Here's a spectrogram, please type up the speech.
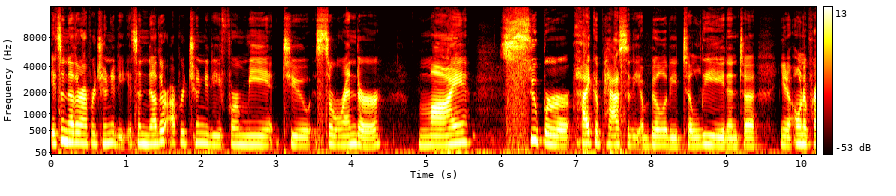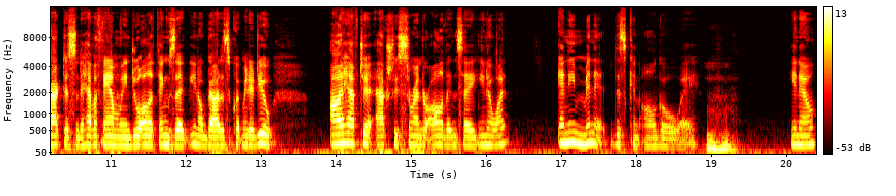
It's another opportunity. It's another opportunity for me to surrender my super high capacity ability to lead and to you know own a practice and to have a family and do all the things that you know God has equipped me to do. I have to actually surrender all of it and say, you know what? Any minute, this can all go away mm-hmm. you know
